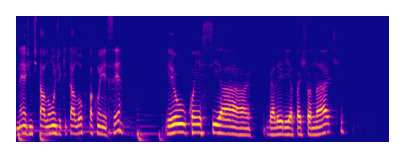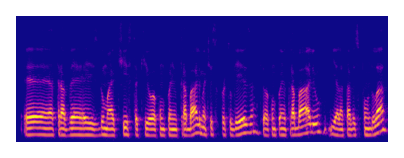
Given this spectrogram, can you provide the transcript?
né, a gente tá longe aqui, tá louco para conhecer? Eu conheci a Galeria Apaixonante é, através de uma artista que eu acompanho o trabalho, uma artista portuguesa que eu acompanho o trabalho e ela estava expondo lá.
